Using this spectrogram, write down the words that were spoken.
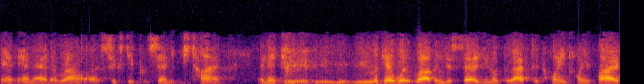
and at around uh, 60% each time. And if you look at what Robin just said, you know, back to 2025,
